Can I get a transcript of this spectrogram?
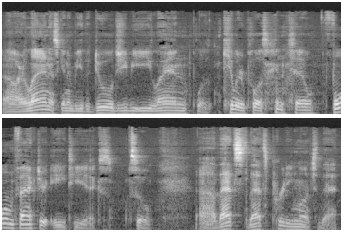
Uh, our LAN is going to be the dual GBE LAN plus Killer plus Intel form factor ATX. So uh, that's that's pretty much that.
